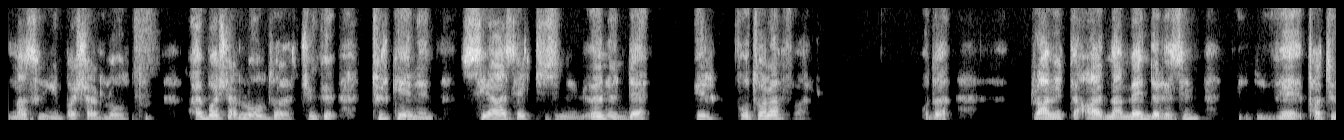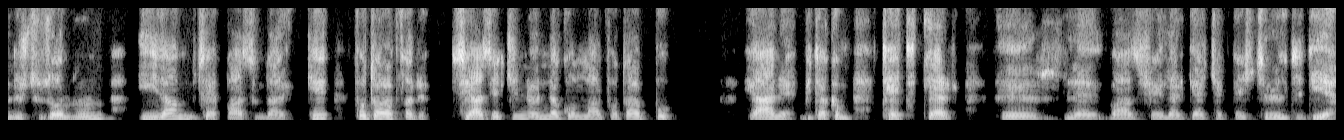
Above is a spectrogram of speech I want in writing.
nasıl başarılı oldu? Ay başarılı oldular. Çünkü Türkiye'nin siyasetçisinin önünde bir fotoğraf var. O da rahmetli Adnan Menderes'in ve Fatih Zorlu'nun idam sehpasındaki fotoğrafları. Siyasetçinin önüne konulan fotoğraf bu. Yani bir takım tehditlerle bazı şeyler gerçekleştirildi diye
